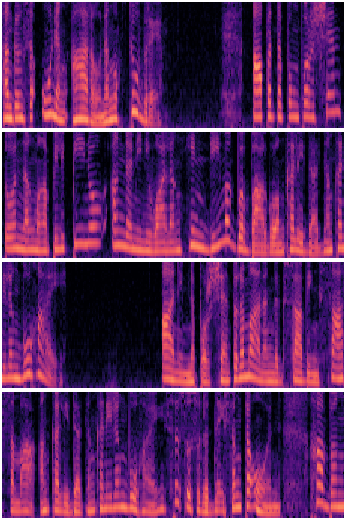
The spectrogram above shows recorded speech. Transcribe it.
hanggang sa unang araw ng Oktubre. 40% ng mga Pilipino ang naniniwalang hindi magbabago ang kalidad ng kanilang buhay. 6 na porsyento naman ang nagsabing sasama ang kalidad ng kanilang buhay sa susunod na isang taon, habang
